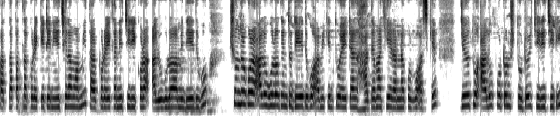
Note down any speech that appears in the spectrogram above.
পাতলা পাতলা করে কেটে নিয়েছিলাম আমি। তারপরে এখানে চিরি করা আলুগুলো আমি দিয়ে দেবো। সুন্দর করে আলুগুলো কিন্তু দিয়ে দেবো। আমি কিন্তু এটা হাতে মাখিয়ে রান্না করব আজকে। যেহেতু আলু, পটল দুটোই চিরি চিরি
